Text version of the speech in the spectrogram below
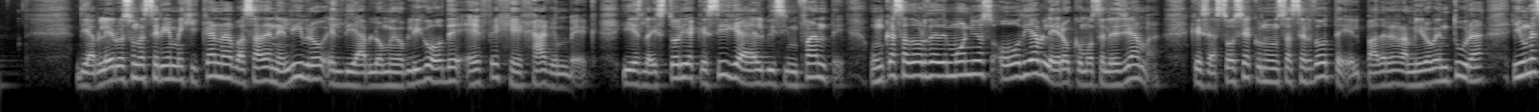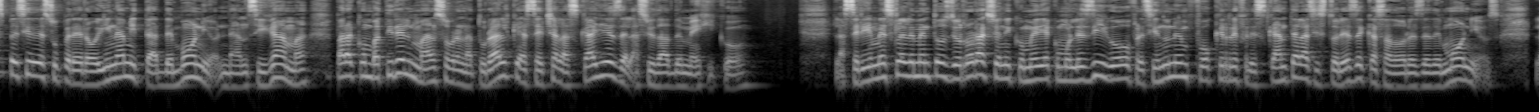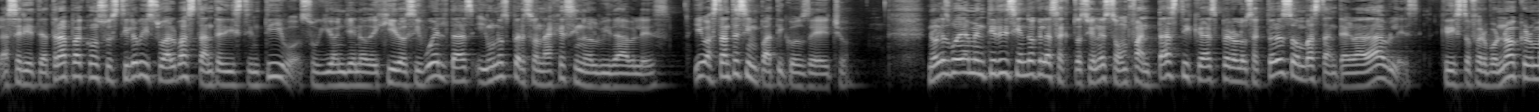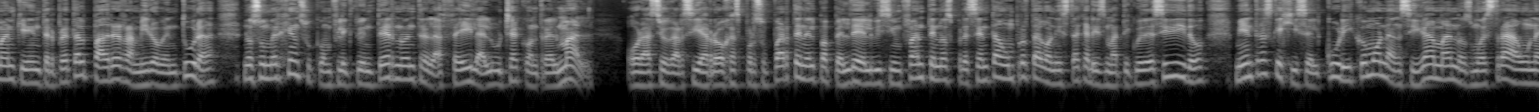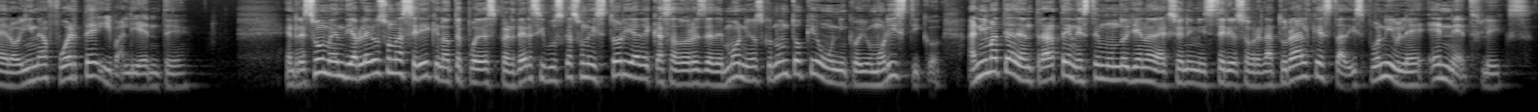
Diablero es una serie mexicana basada en el libro El Diablo me obligó de F. G. Hagenbeck y es la historia que sigue a Elvis Infante, un cazador de demonios o diablero como se les llama, que se asocia con un sacerdote, el padre Ramiro Ventura, y una especie de superheroína mitad demonio, Nancy Gama, para combatir el mal sobrenatural que acecha las calles de la Ciudad de México. La serie mezcla elementos de horror, acción y comedia, como les digo, ofreciendo un enfoque refrescante a las historias de cazadores de demonios. La serie te atrapa con su estilo visual bastante distintivo, su guion lleno de giros y vueltas y unos personajes inolvidables. Y bastante simpáticos, de hecho. No les voy a mentir diciendo que las actuaciones son fantásticas, pero los actores son bastante agradables. Christopher Von Ockerman, quien interpreta al padre Ramiro Ventura, nos sumerge en su conflicto interno entre la fe y la lucha contra el mal. Horacio García Rojas, por su parte, en el papel de Elvis Infante, nos presenta a un protagonista carismático y decidido, mientras que Giselle Curi, como Nancy Gama, nos muestra a una heroína fuerte y valiente. En resumen, Diablero es una serie que no te puedes perder si buscas una historia de cazadores de demonios con un toque único y humorístico. Anímate a adentrarte en este mundo lleno de acción y misterio sobrenatural que está disponible en Netflix.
